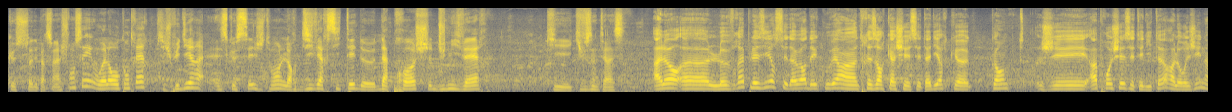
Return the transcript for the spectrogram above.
que ce soit des personnages français ou alors au contraire, si je puis dire, est-ce que c'est justement leur diversité d'approche, d'univers? Qui, vous intéresse Alors, euh, le vrai plaisir, c'est d'avoir découvert un trésor caché. C'est-à-dire que quand j'ai approché cet éditeur à l'origine,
